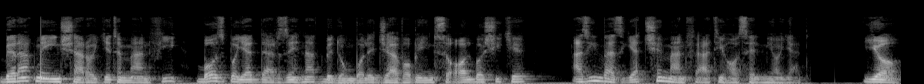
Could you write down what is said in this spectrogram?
به رغم این شرایط منفی باز باید در ذهنت به دنبال جواب این سوال باشی که از این وضعیت چه منفعتی حاصل می آید؟ یا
